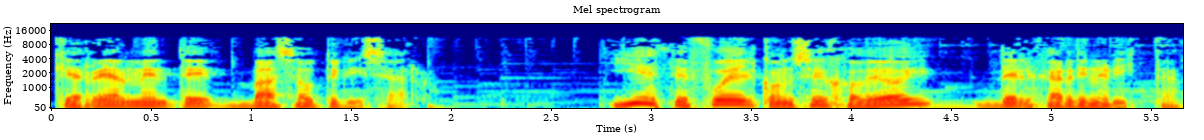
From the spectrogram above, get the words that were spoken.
que realmente vas a utilizar. Y este fue el consejo de hoy del jardinerista.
